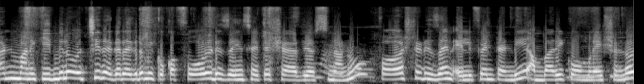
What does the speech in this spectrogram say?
అండ్ మనకి ఇందులో వచ్చి దగ్గర దగ్గర మీకు ఒక ఫోర్ డిజైన్స్ అయితే షేర్ చేస్తున్నాను. ఫస్ట్ డిజైన్ ఎలిఫెంట్ అండి. అంబారీ కాంబినేషన్లో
